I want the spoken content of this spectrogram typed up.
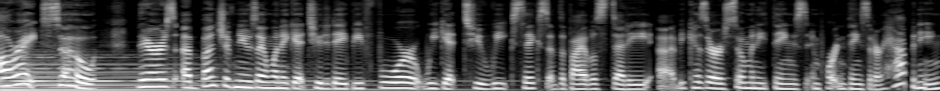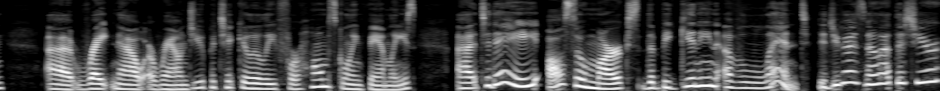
All right, so there's a bunch of news I want to get to today before we get to week six of the Bible study, uh, because there are so many things, important things that are happening uh, right now around you, particularly for homeschooling families. Uh, today also marks the beginning of Lent. Did you guys know that this year?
